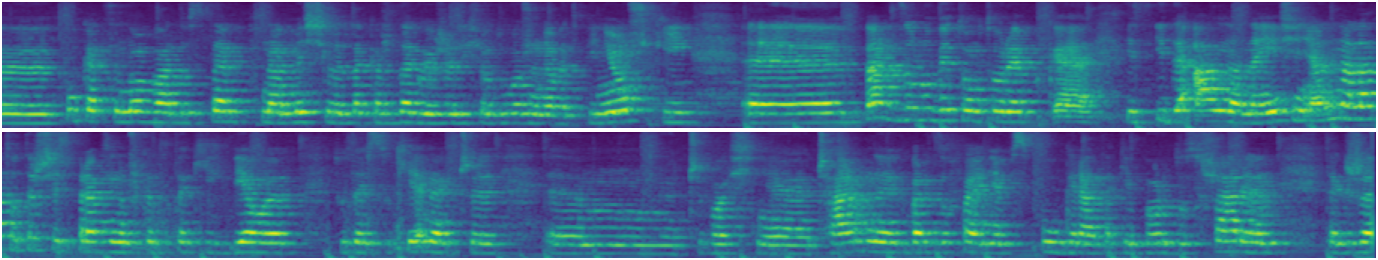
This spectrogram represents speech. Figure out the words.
y, półka cenowa dostępna myślę dla każdego, jeżeli się odłoży nawet pieniążki. Y, bardzo lubię tą torebkę, jest idealna na jesień, ale na lato też się sprawdzi na przykład do takich białych tutaj sukienek, czy, czy właśnie czarnych, bardzo fajnie współgra takie bordo z szarym, także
